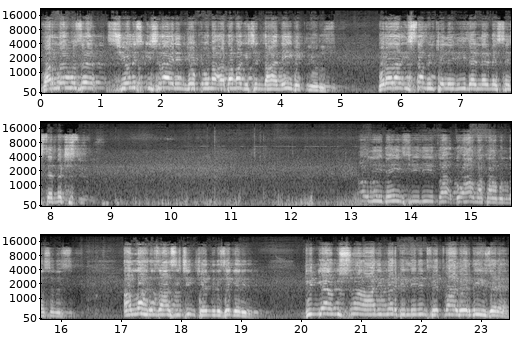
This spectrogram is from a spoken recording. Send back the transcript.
Varlığımızı Siyonist İsrail'in yokluğuna adamak için daha neyi bekliyoruz? Buradan İslam ülkeli liderlerine seslenmek istiyoruz. Kavli değil fiili dua makamındasınız. Allah rızası için kendinize gelin. Dünya Müslüman Alimler Birliği'nin fetva verdiği üzere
